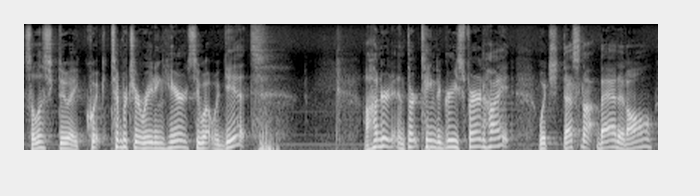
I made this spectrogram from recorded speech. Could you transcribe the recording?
So let's do a quick temperature reading here, see what we get. 113 degrees Fahrenheit, which that's not bad at all.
